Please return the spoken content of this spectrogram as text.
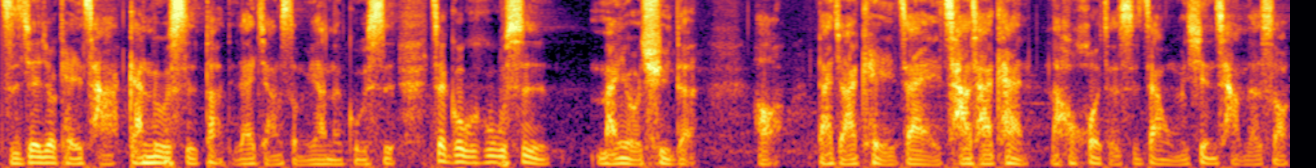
直接就可以查甘露寺到底在讲什么样的故事。这个故事蛮有趣的，好，大家可以再查查看，然后或者是在我们现场的时候，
